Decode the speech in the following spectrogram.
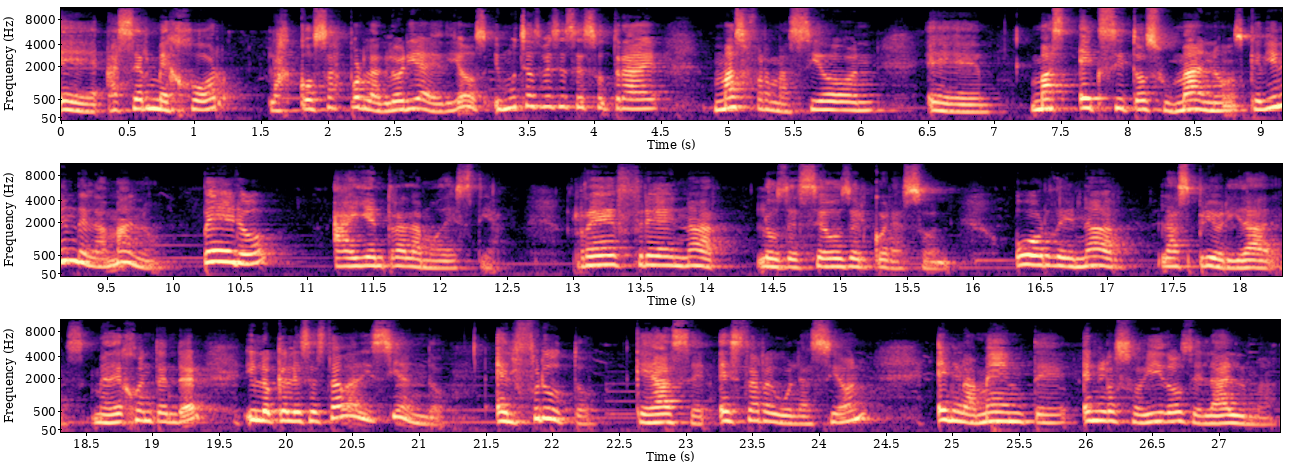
eh, hacer mejor las cosas por la gloria de Dios. Y muchas veces eso trae más formación, eh, más éxitos humanos que vienen de la mano. Pero ahí entra la modestia. Refrenar los deseos del corazón, ordenar las prioridades. ¿Me dejo entender? Y lo que les estaba diciendo, el fruto que hace esta regulación en la mente, en los oídos del alma,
